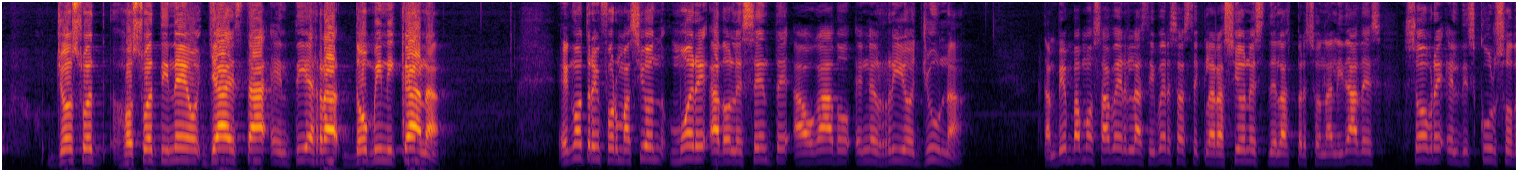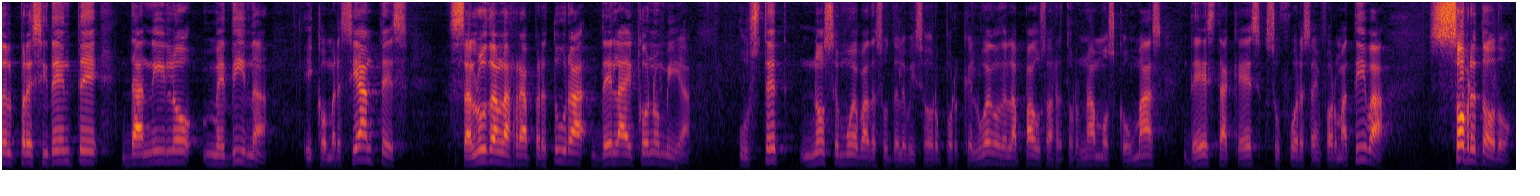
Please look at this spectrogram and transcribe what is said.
Josué, Tineo ya está en tierra dominicana. En otra información, muere adolescente ahogado en el río Yuna. También vamos a ver las diversas declaraciones de las personalidades sobre el discurso del presidente Danilo Medina. Y comerciantes saludan la reapertura de la economía. Usted no se mueva de su televisor porque luego de la pausa retornamos con más de esta que es su fuerza informativa. Sobre todo,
